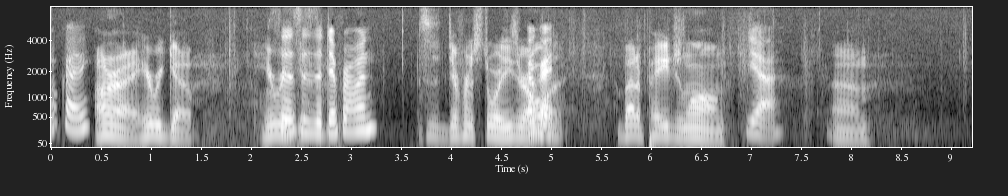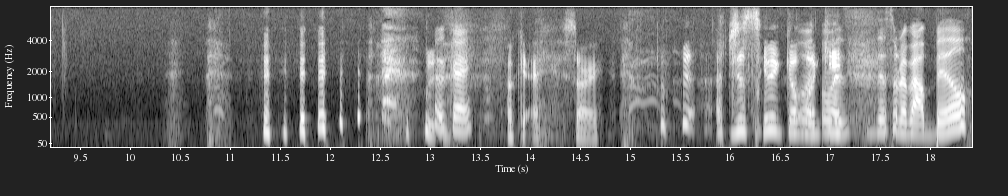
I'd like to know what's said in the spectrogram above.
Okay. All right, here we go. Here so we this go. is a different one. this is a different story. These are Okay. all about a page long. Yeah. Um, Okay. okay, sorry. I just seen a couple Wa- of kids. this one about Bill?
